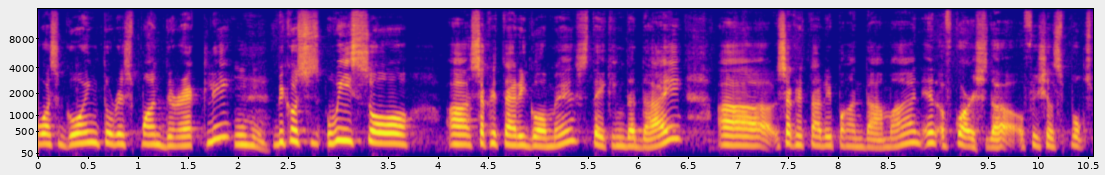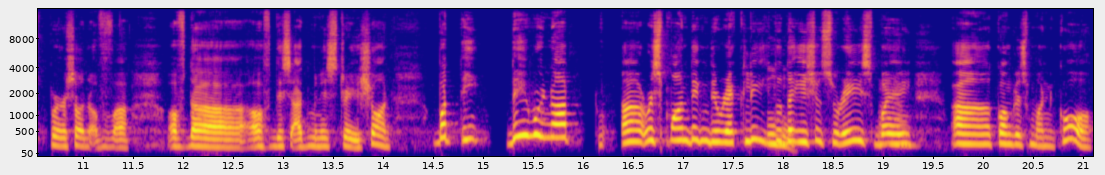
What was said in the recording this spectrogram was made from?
was going to respond directly Mm-hmm. because we saw uh, Secretary Gomez taking the die, uh, Secretary Pangandaman, and of course the official spokesperson of uh, of the of this administration. But they, they were not uh, responding directly to the issues raised by uh, Congressman Ko.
